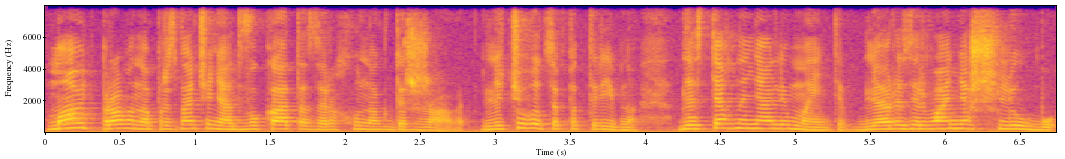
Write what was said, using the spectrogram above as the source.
мають право на призначення адвоката за рахунок держави. Для чого це потрібно? Для стягнення аліментів, для розірвання шлюбу,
